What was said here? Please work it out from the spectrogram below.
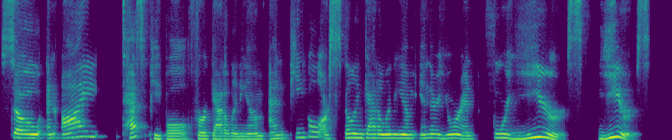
So, and I test people for gadolinium, and people are spilling gadolinium in their urine for years, years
